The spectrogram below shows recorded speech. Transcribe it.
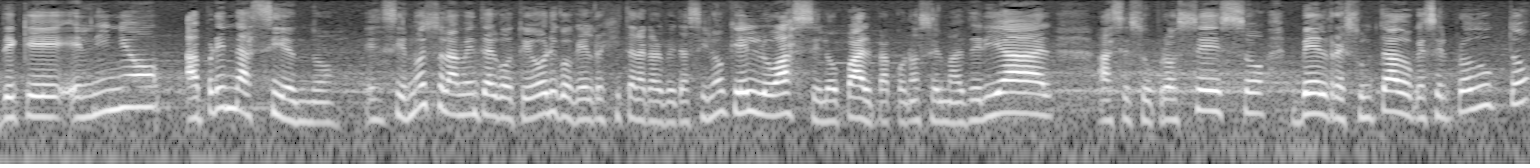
de que el niño aprenda haciendo, es decir, no es solamente algo teórico que él registra en la carpeta, sino que él lo hace, lo palpa, conoce el material, hace su proceso, ve el resultado que es el producto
